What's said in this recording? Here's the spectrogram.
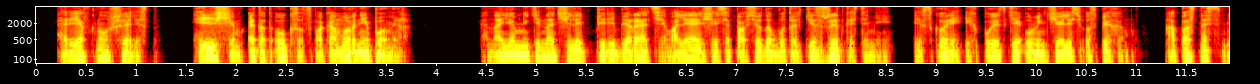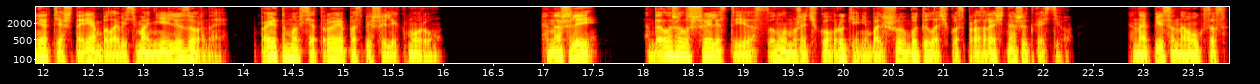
— ревкнул Шелест. «Ищем этот уксус, пока Мор не помер». Наемники начали перебирать валяющиеся повсюду бутыльки с жидкостями, и вскоре их поиски увенчались успехом. Опасность смерти шныря была весьма неиллюзорная поэтому все трое поспешили к Муру. «Нашли!» — доложил Шелест и сунул мужичку в руки небольшую бутылочку с прозрачной жидкостью. Написано «Уксус».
